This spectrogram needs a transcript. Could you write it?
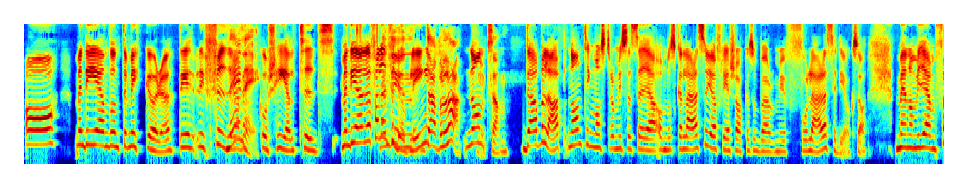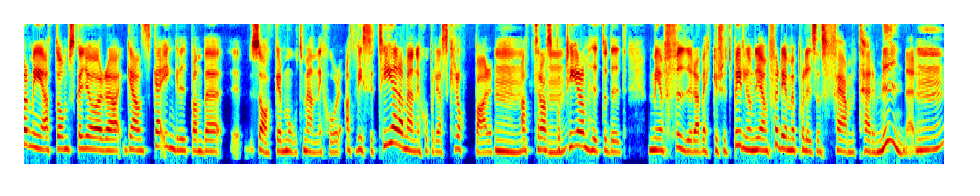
Ja, men det är ändå inte mycket, hörru. Det är, det är fyra Nej, nej. veckors heltids... Men det är i alla fall en Men det är fördubbling. en double up. Någon- Liksom. double up. Någonting måste de ju så säga, om de ska lära sig att göra fler saker så bör de ju få lära sig det också. Men om vi jämför med att de ska göra ganska ingripande eh, saker mot människor, att visitera människor på deras kroppar, Mm. att transportera dem hit och dit med en fyra veckors utbildning. Om du jämför det med polisens fem terminer, Mm.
